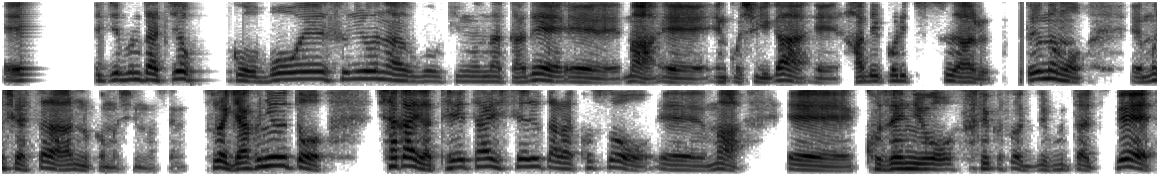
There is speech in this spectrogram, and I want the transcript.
え自分たちをこう防衛するような動きの中で、えー、まあ、えー、円主義が、えー、はびこりつつあるというのも、えー、もしかしたらあるのかもしれません。それは逆に言うと、社会が停滞しているからこそ、えー、まあ、えー、小銭を それこそ自分たちで、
